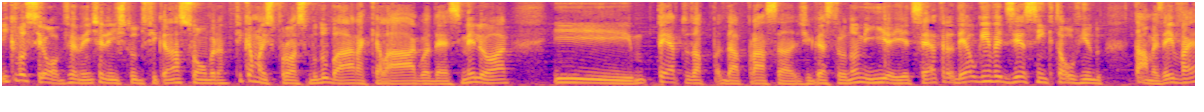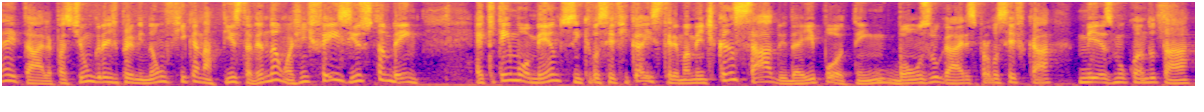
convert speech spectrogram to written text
e que você, obviamente, além de tudo, fica na sombra, fica mais próximo do bar, aquela água desce melhor e perto da, da praça de gastronomia e etc. Daí alguém vai dizer assim que tá ouvindo, tá, mas aí vai na Itália, para assistir um grande prêmio, não fica na pista vendo. Não, a gente fez isso também. É que tem momentos em que você fica extremamente cansado e daí, pô, tem bons lugares para você ficar mesmo quando tá,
